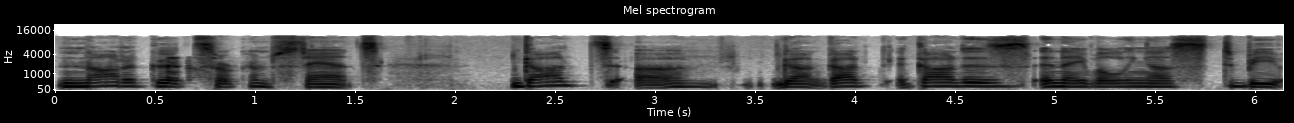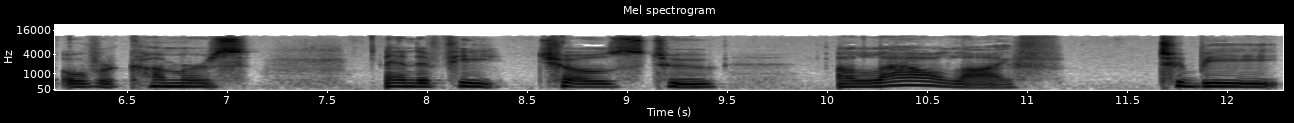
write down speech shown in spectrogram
not a good circumstance, God's, uh, God, God, God is enabling us to be overcomers. And if He chose to allow life to be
